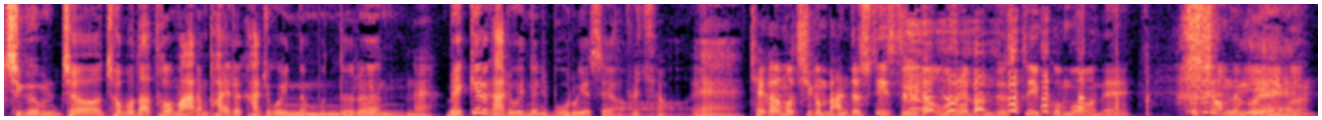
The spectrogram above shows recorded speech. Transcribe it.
지금 저 저보다 더 많은 파일을 가지고 있는 분들은 네. 몇 개를 가지고 있는지 모르겠어요. 그렇죠. 예. 제가 뭐 지금 만들 수도 있습니다. 오늘 만들 수도 있고 뭐 네. 끝이 없는 거예요, 예. 이건.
